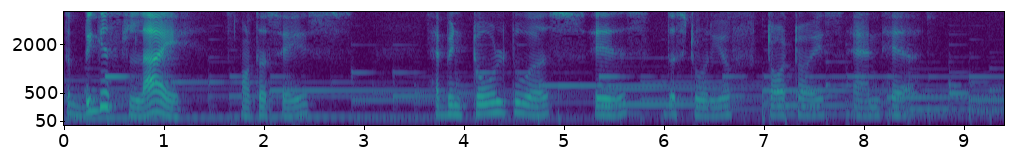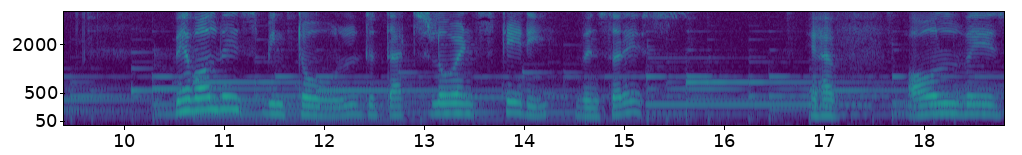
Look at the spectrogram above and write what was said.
The biggest lie, author says, have been told to us is the story of tortoise and hare. We have always been told that slow and steady wins the race. You have always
